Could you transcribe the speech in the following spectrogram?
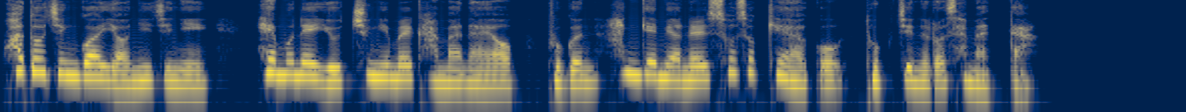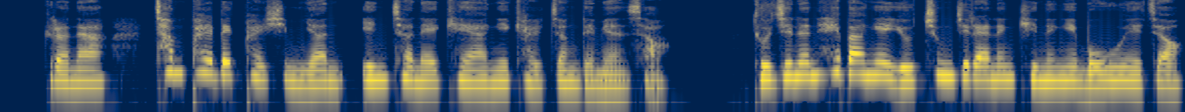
화도진과 연희진이 해문의 요충임을 감안하여 북은 한계면을 소속해야 하고 독진으로 삼았다. 그러나 1880년 인천의 개항이 결정되면서 두진은 해방의 요충지라는 기능이 모호해져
